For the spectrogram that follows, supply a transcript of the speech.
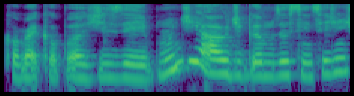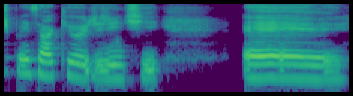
como é que eu posso dizer, mundial, digamos assim. Se a gente pensar que hoje a gente é,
